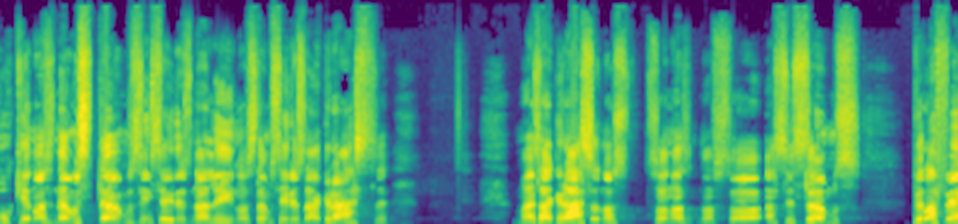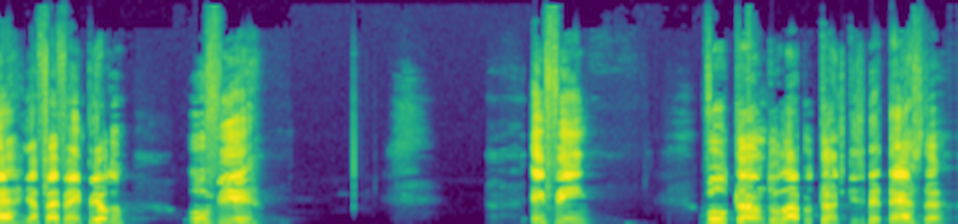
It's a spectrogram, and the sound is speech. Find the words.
porque nós não estamos inseridos na lei, nós estamos inseridos na graça. Mas a graça nós só, nós, nós só acessamos pela fé, e a fé vem pelo ouvir. Enfim, voltando lá para o tanque de Betesda,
